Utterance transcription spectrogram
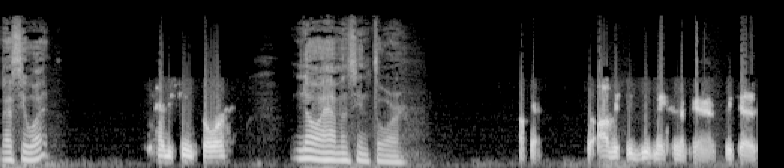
Let's see what? Have you seen Thor? No, I haven't seen Thor. Okay, so obviously Groot makes an appearance because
